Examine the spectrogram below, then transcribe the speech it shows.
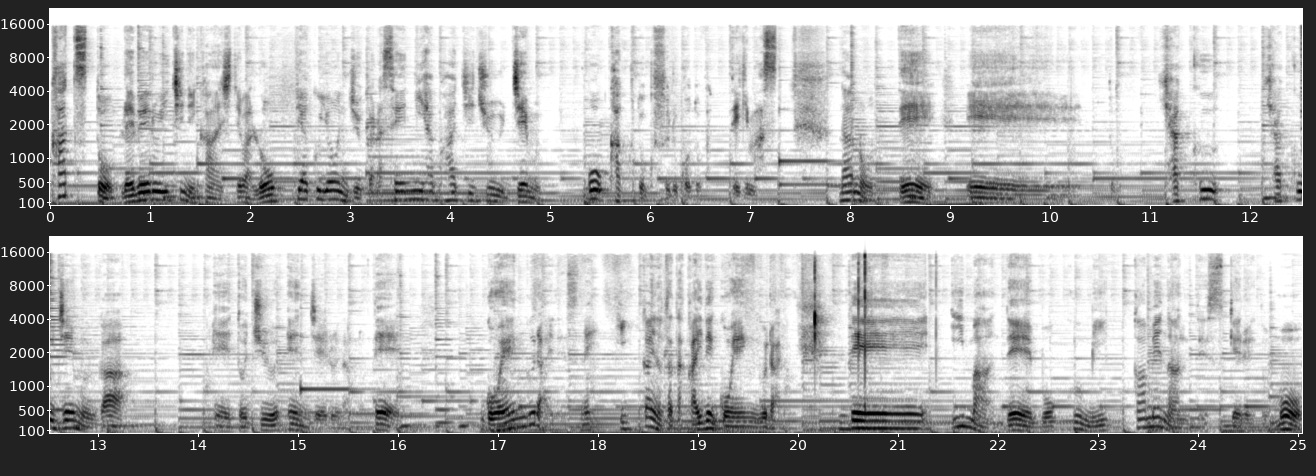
勝つとレベル1に関しては640から1280ジェムを獲得することができます。なので、えー、100, 100ジェムが、えー、と10エンジェルなので、5円ぐらいですね。1回の戦いで5円ぐらい。で、今で僕3日目なんですけれども、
